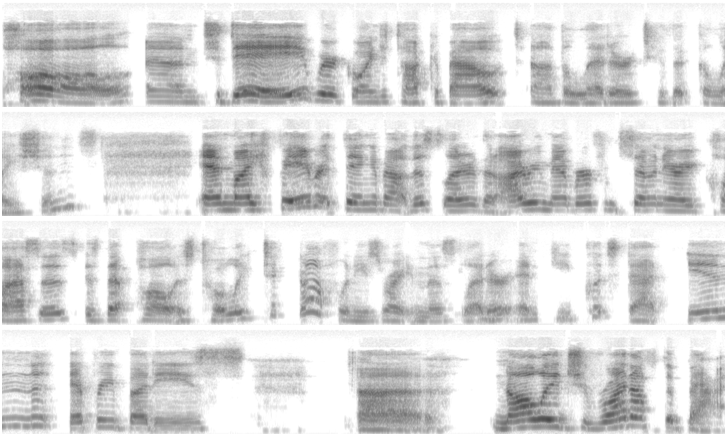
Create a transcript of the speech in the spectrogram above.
Paul. And today we're going to talk about uh, the letter to the Galatians. And my favorite thing about this letter that I remember from seminary classes is that Paul is totally ticked off when he's writing this letter, and he puts that in everybody's uh, knowledge right off the bat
